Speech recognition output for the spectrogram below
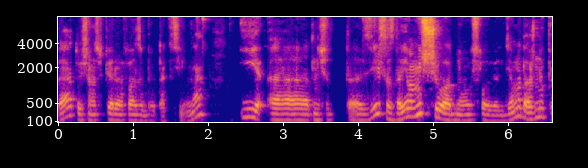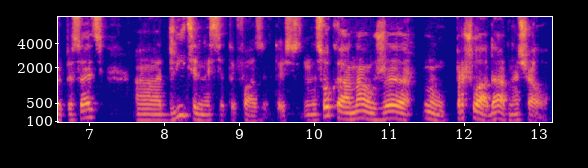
да, то есть у нас первая фаза будет активна. И э, значит, здесь создаем еще одно условие, где мы должны прописать а, длительность этой фазы, то есть насколько она уже ну, прошла да, от начала.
